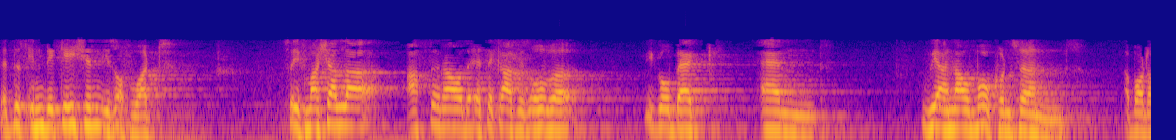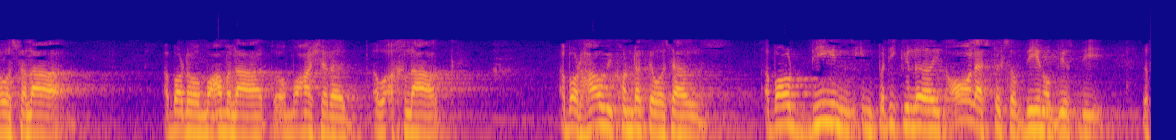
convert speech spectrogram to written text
That this indication is of what? So if mashallah, after now the i'tikaf is over, we go back and we are now more concerned about our salah, about our muamalat, our muasharat, our akhlaq, about how we conduct ourselves, about deen in particular, in all aspects of deen obviously, the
